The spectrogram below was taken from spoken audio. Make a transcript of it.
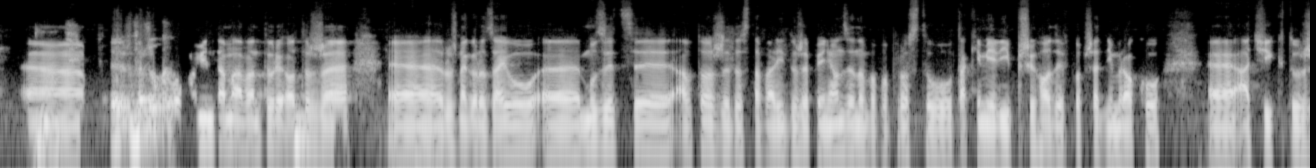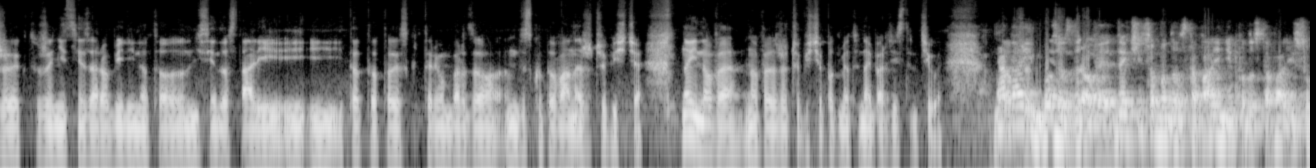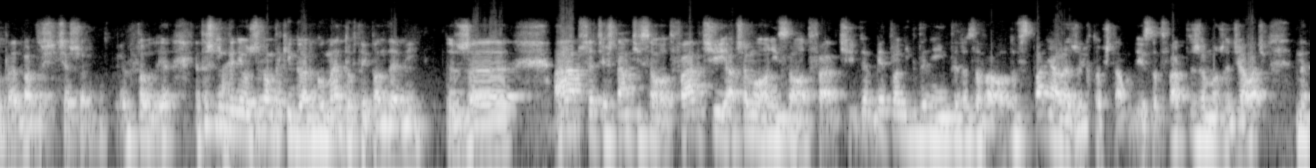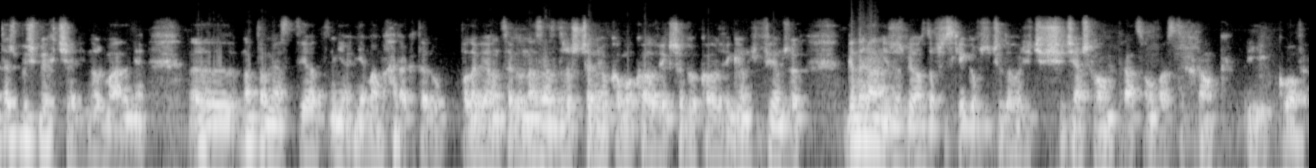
Według... Pamiętam awantury o to, że e, różnego rodzaju e, muzycy, autorzy dostawali duże pieniądze, no bo po prostu takie mieli przychody w poprzednim roku, e, a ci, którzy, którzy nic nie zarobili, no to nic nie dostali i, i to, to, to jest kryterium bardzo dyskutowane rzeczywiście. No i nowe, nowe rzeczywiście podmioty najbardziej straciły. Ja daj im Boże zdrowie. Ci, co dostawali, nie podostawali, super, bardzo się cieszę. To ja, ja też nigdy nie używam takiego argumentu w tej pandemii, że a przecież tamci są otwarci, a czemu oni są otwarci? Mnie to nigdy nie interesowało. To wspaniale, że ktoś tam jest otwarty, że może działać. My też byśmy chcieli normalnie. E, natomiast ja nie, nie mam charakteru polegającego na zazdroszczeniu komukolwiek, czegokolwiek. Wiem, że generalnie rzecz biorąc do wszystkiego w życiu dochodzić się ciężką pracą własnych rąk i głowy.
